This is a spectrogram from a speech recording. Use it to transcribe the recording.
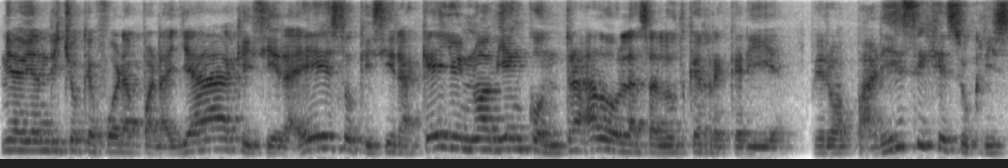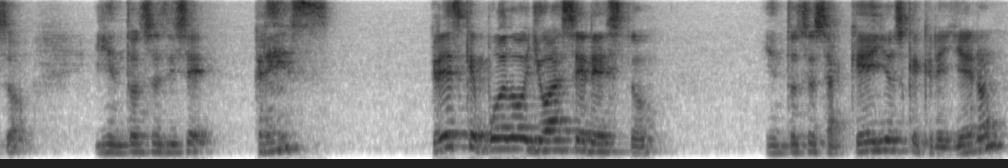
Me habían dicho que fuera para allá, que hiciera esto, que hiciera aquello y no había encontrado la salud que requería. Pero aparece Jesucristo y entonces dice, ¿crees? ¿Crees que puedo yo hacer esto? Y entonces aquellos que creyeron,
